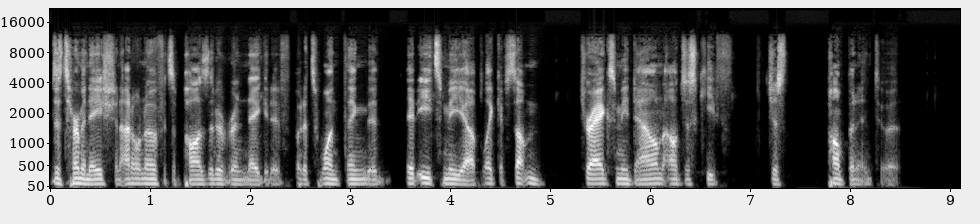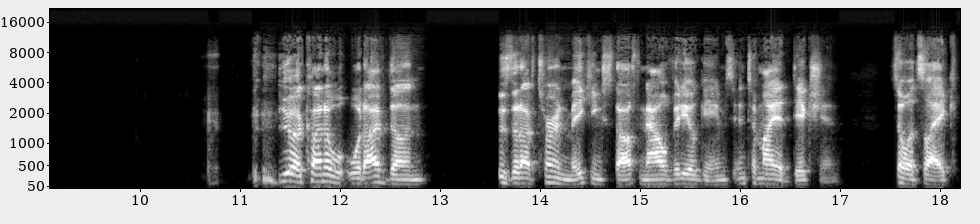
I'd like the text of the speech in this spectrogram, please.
determination. I don't know if it's a positive or a negative, but it's one thing that it eats me up. Like if something drags me down, I'll just keep just pumping into it. Yeah, kind of what I've done is that I've turned making stuff now, video games, into my addiction. So it's like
